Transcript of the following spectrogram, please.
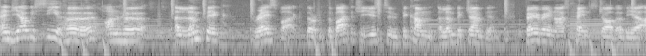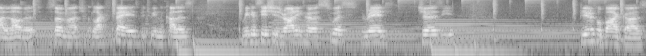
And yeah, we see her on her Olympic race bike, the, the bike that she used to become Olympic champion. Very, very nice paint job over here. I love it so much. It like fades between the colors. We can see she's riding her Swiss red jersey. Beautiful bike, guys.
